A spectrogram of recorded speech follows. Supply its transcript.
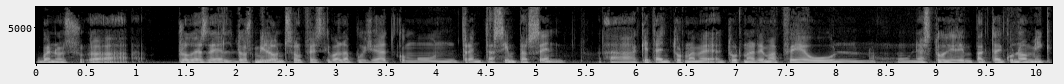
bueno, és, uh, però des del 2011 el festival ha pujat com un 35%. Aquest any tornarem, tornarem a fer un, un estudi d'impacte econòmic.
